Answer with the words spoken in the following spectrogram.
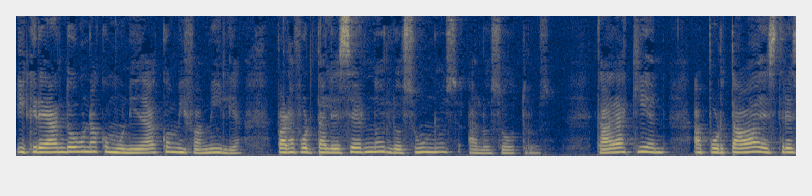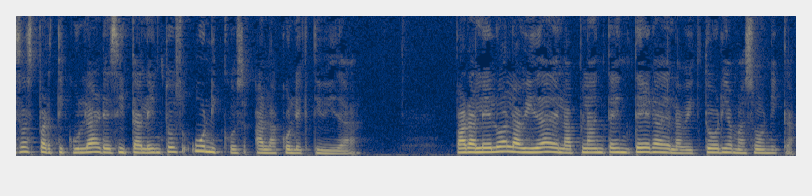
y creando una comunidad con mi familia para fortalecernos los unos a los otros. Cada quien aportaba destrezas particulares y talentos únicos a la colectividad. Paralelo a la vida de la planta entera de la victoria amazónica,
